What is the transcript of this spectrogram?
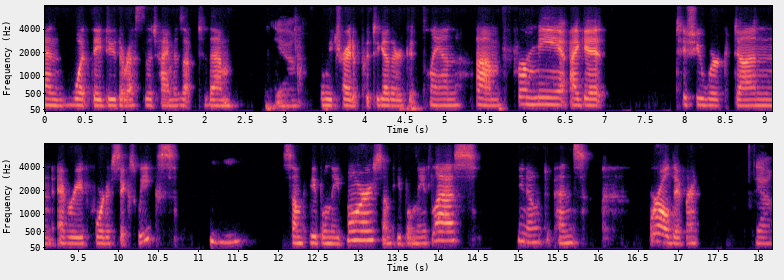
and what they do the rest of the time is up to them yeah we try to put together a good plan um, for me i get tissue work done every four to six weeks. Mm-hmm. Some people need more, some people need less. You know, depends. We're all different. Yeah.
